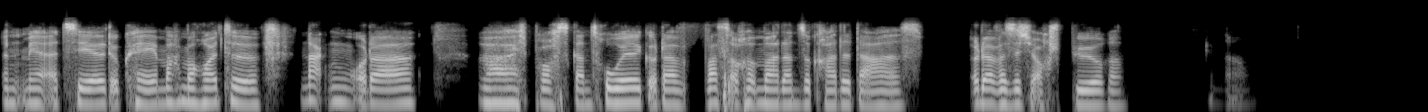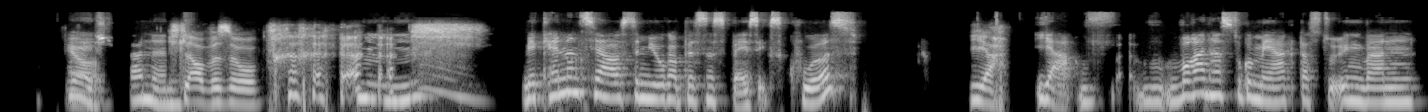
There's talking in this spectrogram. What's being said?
und mir erzählt, okay, machen wir heute Nacken oder oh, ich brauche es ganz ruhig oder was auch immer dann so gerade da ist. Oder was ich auch spüre. Genau. Ja, hey, spannend. Ich glaube so. Mhm. Wir kennen uns ja aus dem Yoga Business Basics Kurs. Ja. Ja. Woran hast du gemerkt, dass du irgendwann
